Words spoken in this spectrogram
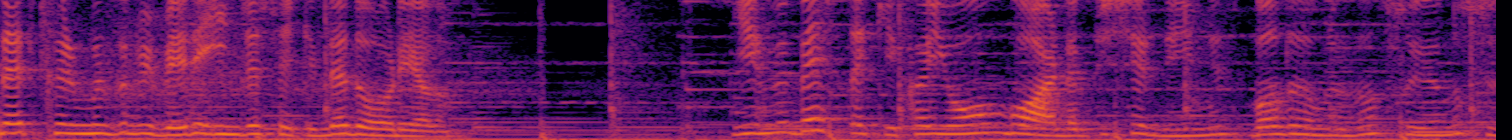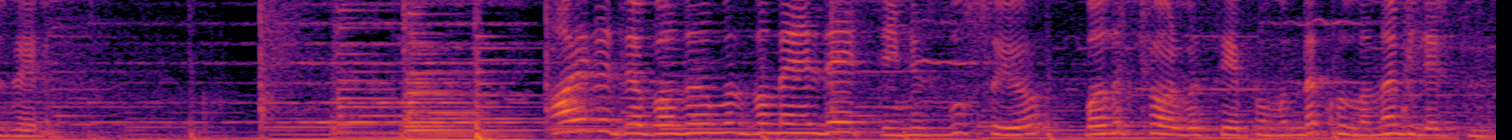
Adet kırmızı biberi ince şekilde doğrayalım. 25 dakika yoğun buharda pişirdiğimiz balığımızın suyunu süzelim. Ayrıca balığımızdan elde ettiğimiz bu suyu balık çorbası yapımında kullanabilirsiniz.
